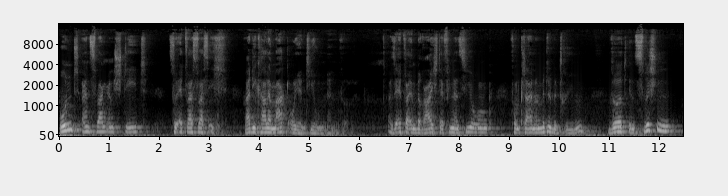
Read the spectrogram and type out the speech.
Und ein Zwang entsteht zu etwas, was ich radikale Marktorientierung nennen würde. Also etwa im Bereich der Finanzierung von Klein- und Mittelbetrieben wird inzwischen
